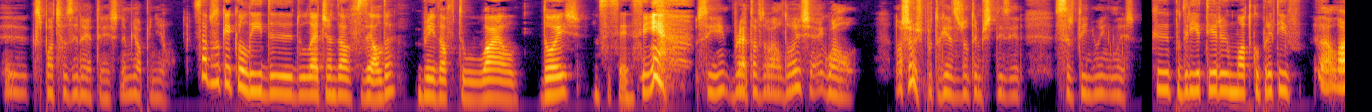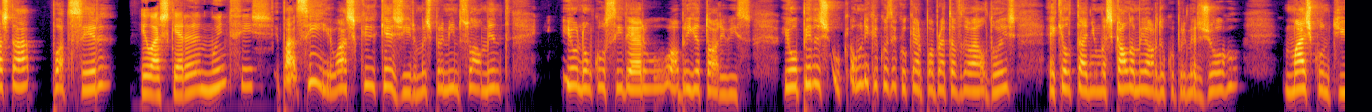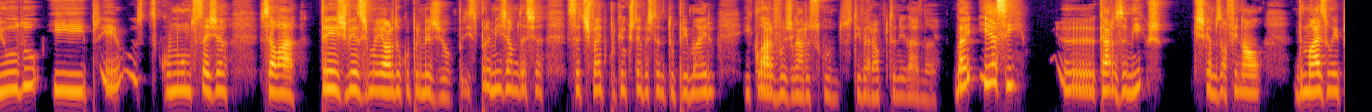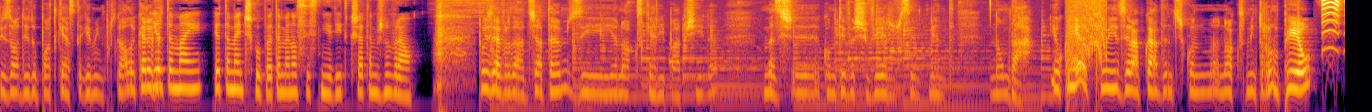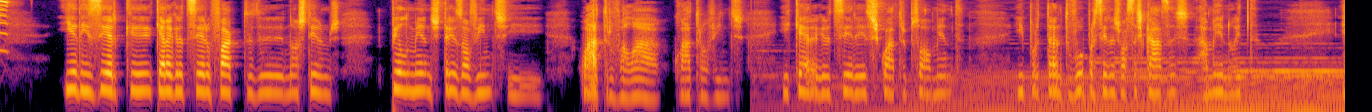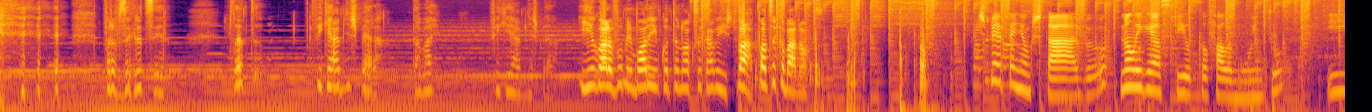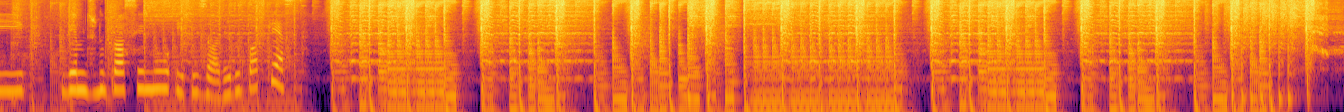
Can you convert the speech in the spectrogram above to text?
uh, que se pode fazer na E3, na minha opinião. Sabes o que é que eu li de, do Legend of Zelda? Breath of the Wild 2? Não sei se é assim. Sim, Breath of the Wild 2 é igual. Nós somos portugueses, não temos de dizer certinho o inglês. Que poderia ter um modo cooperativo. Ah, lá está, pode ser. Eu acho que era muito fixe. Epá, sim, eu acho que, que é giro, mas para mim pessoalmente eu não considero obrigatório isso. Eu apenas. A única coisa que eu quero para o Breath of the Wild 2 é que ele tenha uma escala maior do que o primeiro jogo, mais conteúdo e, e que o mundo seja, sei lá, três vezes maior do que o primeiro jogo. Por isso, para mim, já me deixa satisfeito porque eu gostei bastante do primeiro e, claro, vou jogar o segundo se tiver a oportunidade, não é? Bem, e é assim, uh, caros amigos, que chegamos ao final de mais um episódio do podcast da Gaming Portugal. Eu, quero eu também, eu também, desculpa, eu também não sei se tinha dito que já estamos no verão. Pois é verdade, já estamos e a Nox quer ir para a piscina, mas uh, como teve a chover recentemente, não dá. Eu queria que eu ia dizer há bocado antes, quando a Nox me interrompeu, ia dizer que quero agradecer o facto de nós termos pelo menos três ouvintes e quatro, vá lá, quatro ouvintes, e quero agradecer a esses quatro pessoalmente. E portanto vou aparecer nas vossas casas à meia-noite para vos agradecer. Portanto, fiquem à minha espera, está bem? Fiquem à minha espera. E agora vou-me embora enquanto a Nox acaba isto. Vá, podes acabar, Nox. Espero que tenham gostado. Não liguem ao estilo que ele fala muito. E vemo-nos no próximo episódio do podcast.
